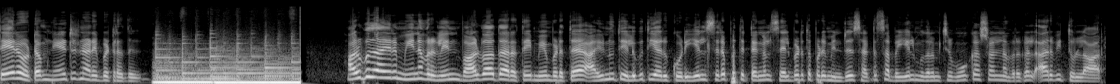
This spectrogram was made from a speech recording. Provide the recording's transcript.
தேரோட்டம் நேற்று நடைபெற்றது. அறுபதாயிரம் மீனவர்களின் வாழ்வாதாரத்தை மேம்படுத்த ஐநூற்றி எழுபத்தி ஆறு கோடியில் சிறப்பு திட்டங்கள் செயல்படுத்தப்படும் என்று சட்டசபையில் முதலமைச்சர் மு க ஸ்டாலின் அவர்கள் அறிவித்துள்ளார்.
